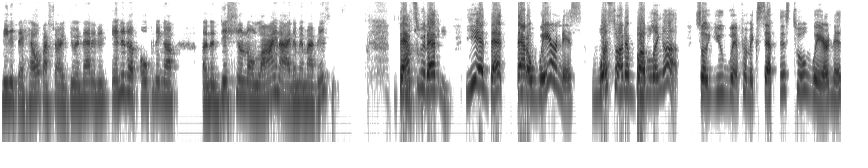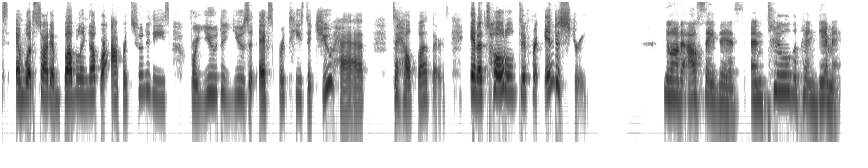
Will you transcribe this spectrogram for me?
needed the help. I started doing that and it ended up opening up an additional line item in my business. That's what that yeah, that that awareness what started bubbling up. So you went from acceptance to awareness, and what started bubbling up were opportunities for you to use an expertise that you have to help others in a total different industry. Yolanda, I'll say this until the pandemic,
